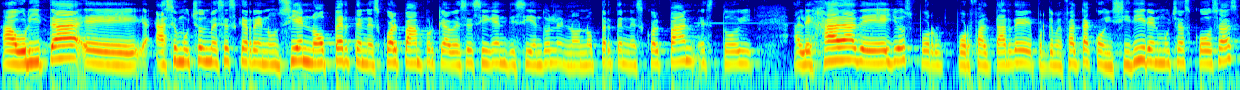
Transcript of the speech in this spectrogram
ahorita, eh, hace muchos meses que renuncié, no pertenezco al PAN porque a veces siguen diciéndole, no, no pertenezco al PAN, estoy alejada de ellos por, por faltar de, porque me falta coincidir en muchas cosas.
